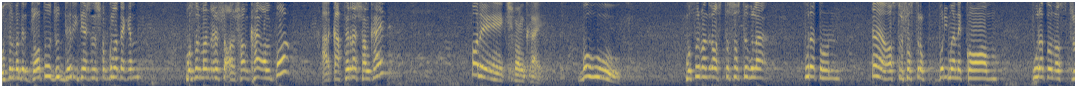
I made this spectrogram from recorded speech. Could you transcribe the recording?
মুসলমানদের যত যুদ্ধের ইতিহাস আছে সবগুলো দেখেন, মুসলমানরা সংখ্যায় অল্প আর কাফেররা সংখ্যায় অনেক সংখ্যায়, বহু। মুসলমানদের অস্ত্রশস্ত্রগুলা পুরাতন হ্যাঁ অস্ত্রশস্ত্র পরিমাণে কম, পুরাতন অস্ত্র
